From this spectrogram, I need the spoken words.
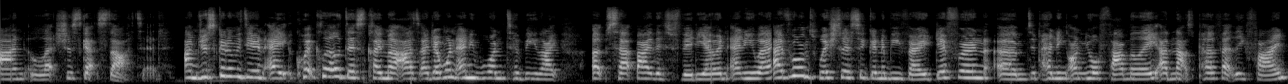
and let's just get started. I'm just going to be doing a quick little disclaimer as I don't want anyone to be like upset by this video in any way. Everyone's wish lists are going to be very different um, depending on your family and that's perfectly fine.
